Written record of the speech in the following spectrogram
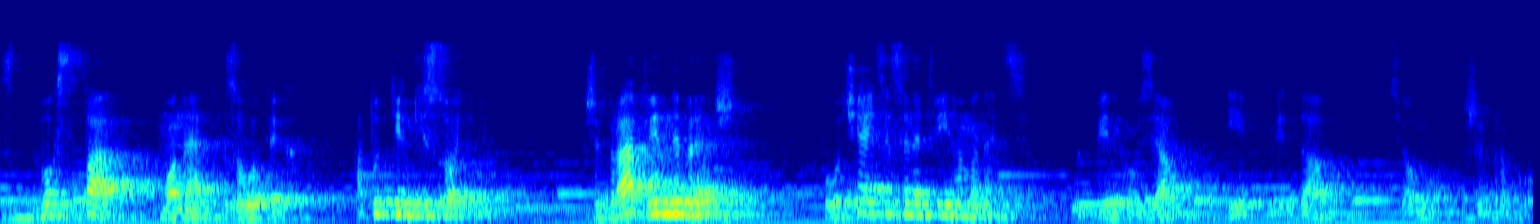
з 200 монет золотих, а тут тільки сотня. Жебрак він не бреше. Получається, це не твій гаманець. Він його взяв і віддав цьому жебраку.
